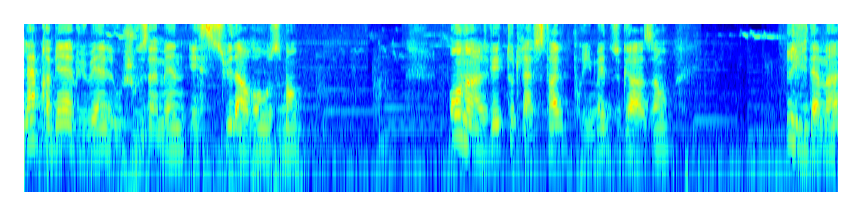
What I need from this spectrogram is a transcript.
La première ruelle où je vous amène est située dans Rosemont. On a enlevé toute l'asphalte pour y mettre du gazon. Évidemment,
